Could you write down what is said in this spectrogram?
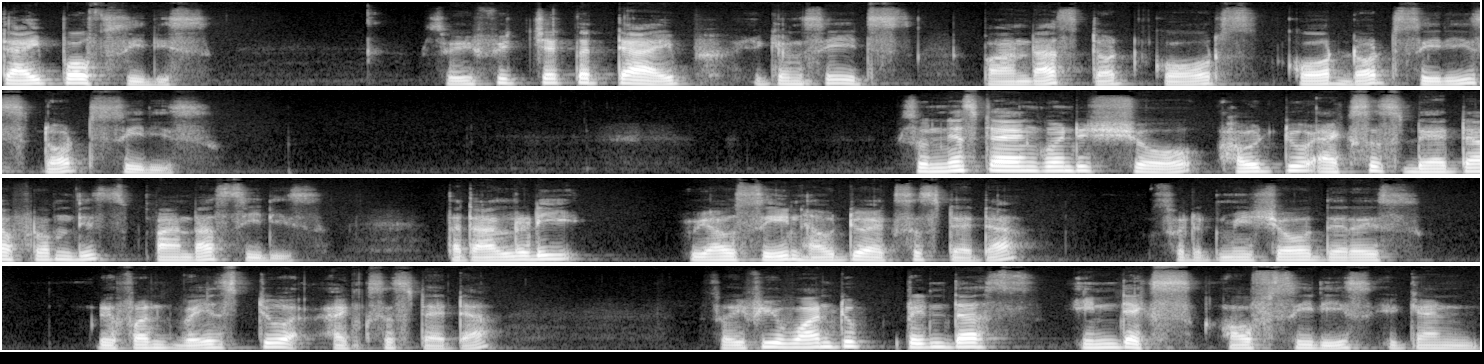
type of series so if you check the type you can see it's pandas.core core.series.series so next I am going to show how to access data from this pandas series. That already we have seen how to access data. So let me show there is different ways to access data. So if you want to print the index of series you can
